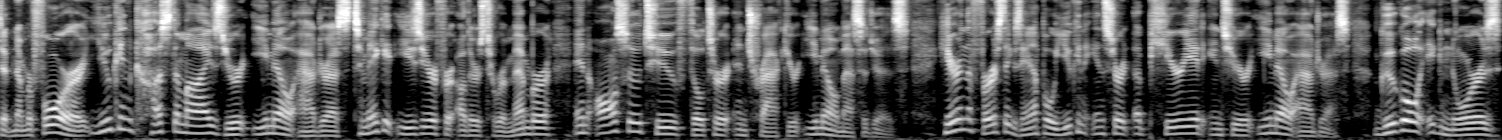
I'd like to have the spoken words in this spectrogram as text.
Tip number four, you can customize your email address to make it easier for others to remember and also to filter and track your email messages. Here in the first example, you can insert a period into your email address. Google ignores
